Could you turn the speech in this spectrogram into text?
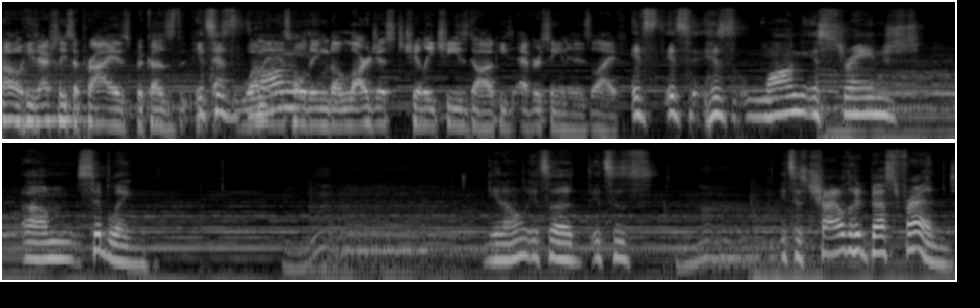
oh, he's actually surprised because It's his woman is holding the largest chili cheese dog he's ever seen in his life. It's it's his long estranged um, sibling. You know, it's a it's his it's his childhood best friend.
